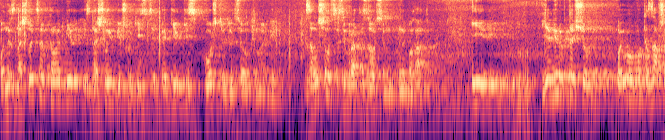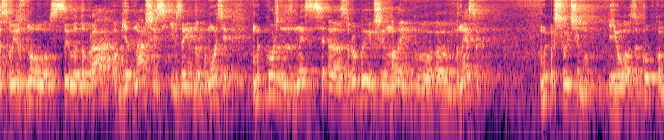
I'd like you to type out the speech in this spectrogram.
Вони знайшли цей автомобіль і знайшли більшу кількість- кількість коштів для цього автомобіля. Залишилося зібрати зовсім небагато. І я вірю в те, що показавши свою знову силу добра, об'єднавшись і взаємодопомозі, ми кожен е, зробивши маленьку е, внесок, ми пришвидшимо його закупку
